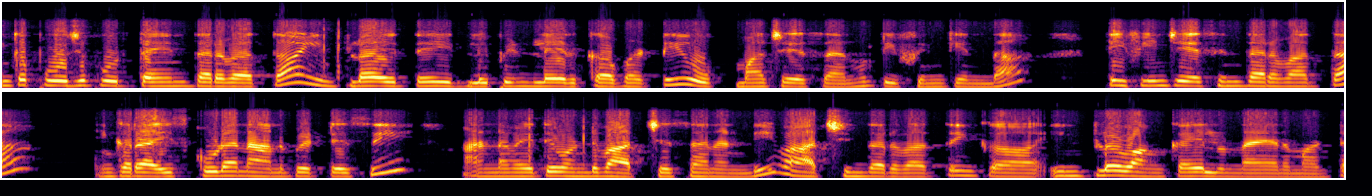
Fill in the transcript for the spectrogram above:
ఇంకా పూజ పూర్తయిన తర్వాత ఇంట్లో అయితే ఇడ్లీ పిండి లేదు కాబట్టి ఉప్మా చేశాను టిఫిన్ కింద. టిఫిన్ చేసిన తర్వాత ఇంకా రైస్ కూడా నానబెట్టేసి అన్నం అయితే వండి వార్చేసానండి వార్చిన తర్వాత ఇంకా ఇంట్లో వంకాయలు ఉన్నాయన్నమాట.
